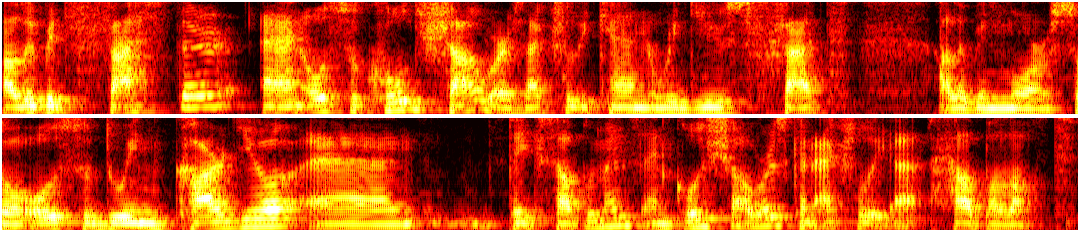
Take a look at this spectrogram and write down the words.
a little bit faster, and also cold showers actually can reduce fat a little bit more. So also doing cardio and take supplements and cold showers can actually uh, help a lot.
